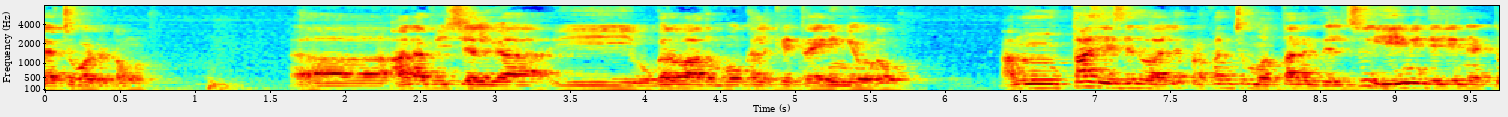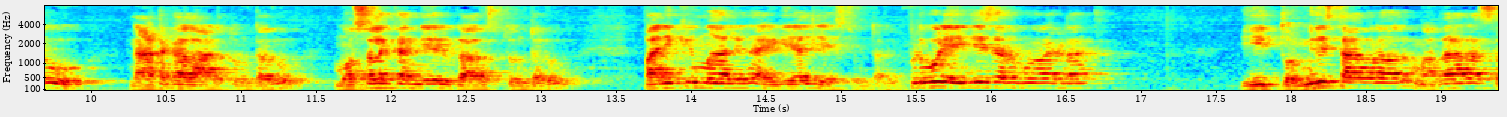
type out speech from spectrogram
రెచ్చగొట్టడం అన్అఫీషియల్గా ఈ ఉగ్రవాద మూకలకి ట్రైనింగ్ ఇవ్వడం అంతా చేసేది వాళ్ళే. ప్రపంచం మొత్తానికి తెలుసు ఏమీ తెలియనట్టు నాటకాలు ఆడుతుంటారు మొసల కన్నీరు కారుస్తుంటారు పనికి మాలిన ఐడియాలు చేస్తుంటారు. ఇప్పుడు కూడా ఏం చేశారు అక్కడ? ఈ తొమ్మిది స్థావరాలు మదారస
